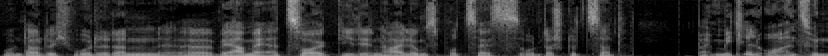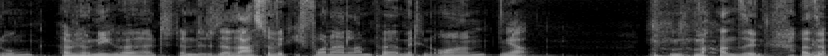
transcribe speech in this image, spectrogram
Und dadurch wurde dann äh, Wärme erzeugt, die den Heilungsprozess unterstützt hat. Bei Mittelohrentzündungen habe ich noch nie gehört. Dann da saßt du wirklich vor einer Lampe mit den Ohren. Ja, Wahnsinn. Also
